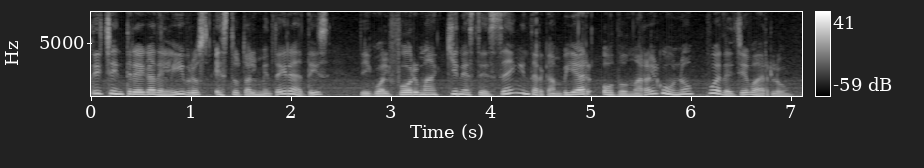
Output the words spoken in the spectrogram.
Dicha entrega de libros es totalmente gratis. De igual forma, quienes deseen intercambiar o donar alguno puede llevarlo.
